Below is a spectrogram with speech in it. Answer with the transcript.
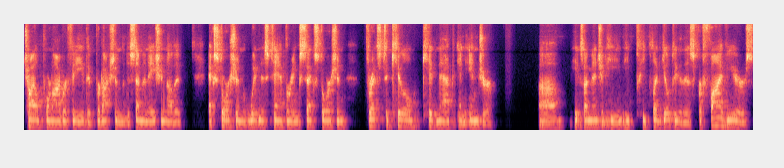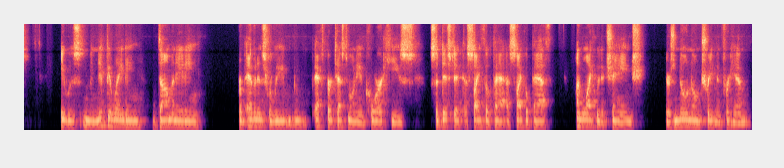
child pornography, the production, the dissemination of it, extortion, witness tampering, sextortion, threats to kill, kidnap, and injure. Uh, he, as I mentioned, he, he, he pled guilty to this for five years. He was manipulating, dominating. From evidence relief, expert testimony in court, he's sadistic, a psychopath, a psychopath, unlikely to change. There's no known treatment for him.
